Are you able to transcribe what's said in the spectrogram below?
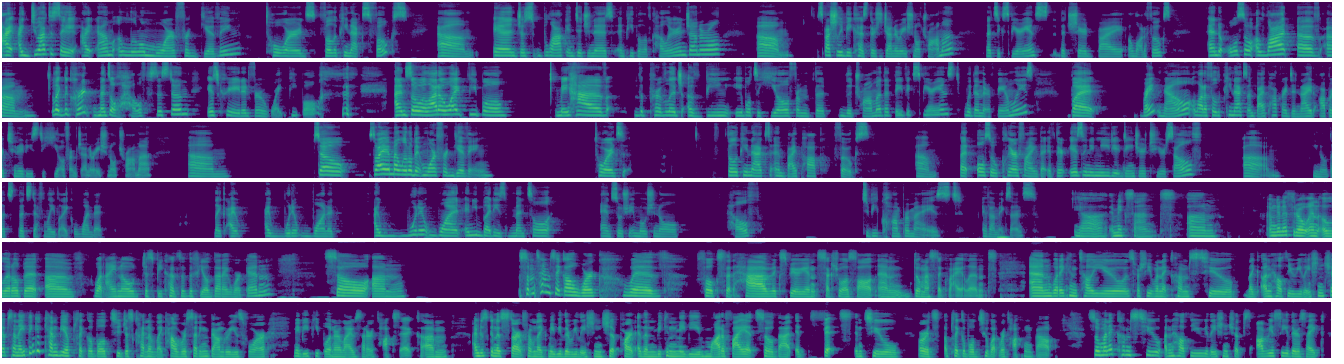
I, I do have to say, I am a little more forgiving towards Filipinx folks um, and just Black, Indigenous, and people of color in general, um, especially because there's generational trauma that's experienced, that's shared by a lot of folks. And also, a lot of um, like the current mental health system is created for white people. and so, a lot of white people may have the privilege of being able to heal from the the trauma that they've experienced within their families but right now a lot of filipinx and bipoc are denied opportunities to heal from generational trauma um so so i am a little bit more forgiving towards filipinx and bipoc folks um but also clarifying that if there is an immediate danger to yourself um you know that's that's definitely like one that like i i wouldn't want to i wouldn't want anybody's mental and social emotional health to be compromised, if that makes sense. Yeah, it makes sense. Um, I'm going to throw in a little bit of what I know just because of the field that I work in. So, um, sometimes like I'll work with folks that have experienced sexual assault and domestic violence. And what I can tell you, especially when it comes to like unhealthy relationships, and I think it can be applicable to just kind of like how we're setting boundaries for maybe people in our lives that are toxic. Um, I'm just going to start from like maybe the relationship part and then we can maybe modify it so that it fits into or it's applicable to what we're talking about. So when it comes to unhealthy relationships, obviously there's like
